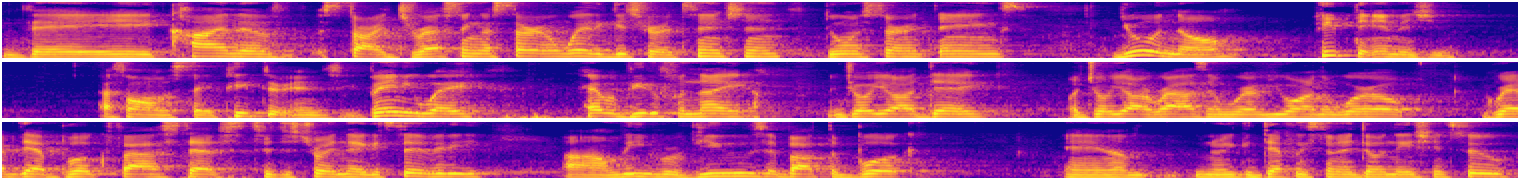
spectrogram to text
they kind of start dressing a certain way to get your attention, doing certain things. You'll know. Peep the energy. That's all I'm gonna say. Peep their energy. But anyway, have a beautiful night. Enjoy y'all day. Enjoy y'all rising wherever you are in the world. Grab that book, Five Steps to Destroy Negativity. Um, leave reviews about the book. And, um, you know, you can definitely send a donation too.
